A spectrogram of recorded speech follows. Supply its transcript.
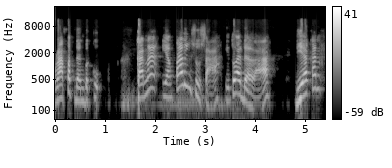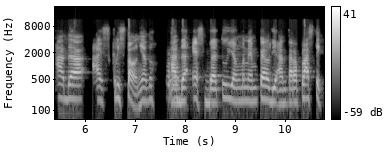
rapat dan beku. Karena yang paling susah itu adalah dia kan ada ice kristalnya tuh. Ada es batu yang menempel di antara plastik.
